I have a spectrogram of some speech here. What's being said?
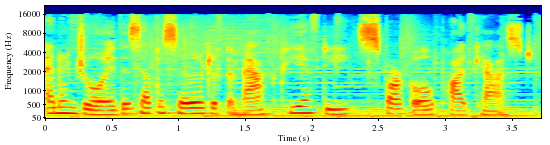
and enjoy this episode of the Mac PFD Sparkle podcast.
